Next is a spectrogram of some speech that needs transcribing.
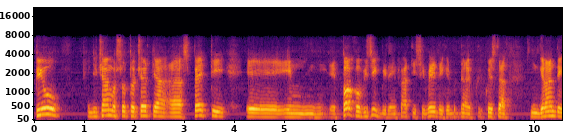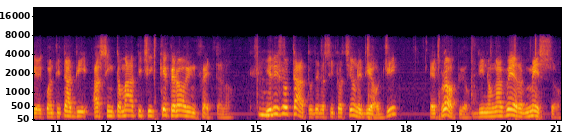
più diciamo sotto certi aspetti eh, in, eh, poco visibile, infatti si vede che eh, questa grande quantità di asintomatici che però infettano. Mm. Il risultato della situazione di oggi è proprio di non aver messo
